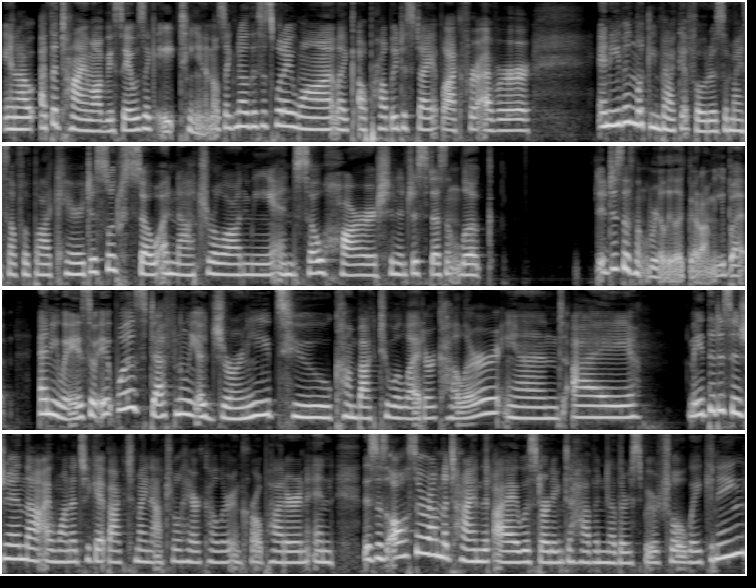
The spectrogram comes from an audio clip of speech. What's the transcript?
And I, at the time, obviously, I was like 18. I was like, no, this is what I want. Like, I'll probably just dye it black forever. And even looking back at photos of myself with black hair, it just looked so unnatural on me and so harsh. And it just doesn't look, it just doesn't really look good on me. But anyway, so it was definitely a journey to come back to a lighter color. And I made the decision that I wanted to get back to my natural hair color and curl pattern. And this is also around the time that I was starting to have another spiritual awakening.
